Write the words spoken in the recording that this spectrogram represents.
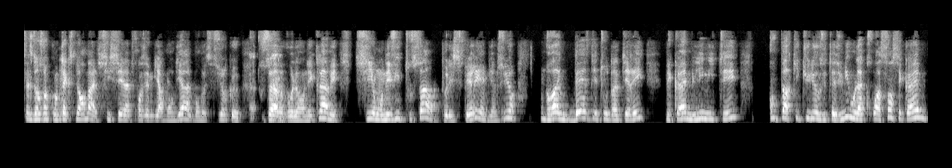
ça c'est dans un contexte normal. Si c'est la troisième guerre mondiale, bon, bah, c'est sûr que tout ça va voler en éclats. Mais si on évite tout ça, on peut l'espérer, hein, bien sûr, on aura une baisse des taux d'intérêt, mais quand même limitée, en particulier aux États-Unis, où la croissance est quand même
